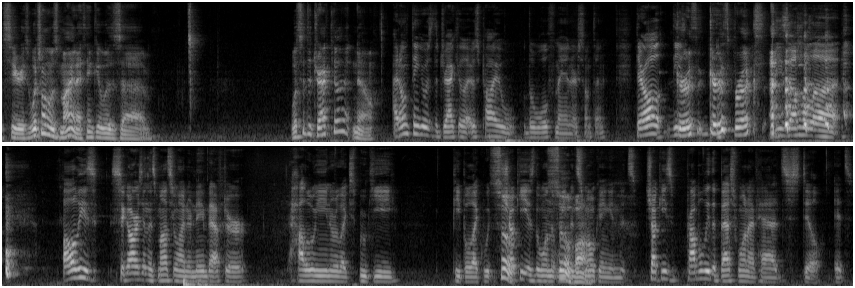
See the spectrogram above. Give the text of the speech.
series. Which one was mine? I think it was. Uh, was it the Dracula? No, I don't think it was the Dracula. It was probably the Wolfman or something. They're all these Girth Girth Brooks. these all uh, all these cigars in this monster line are named after Halloween or like spooky people. Like So- Chucky is the one that so we've been bomb. smoking, and it's Chucky's probably the best one I've had. Still, it's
